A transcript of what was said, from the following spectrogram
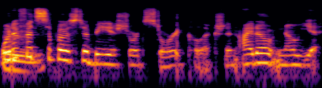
What if it's hmm. supposed to be a short story collection? I don't know yet.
